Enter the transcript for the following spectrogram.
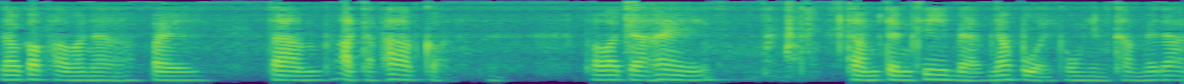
แล้วก็ภาวนาไปตามอัตภาพก่อน เพราะว่าจะให้ทำเต็มที่แบบนักบวชคงยังทำไม่ได้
